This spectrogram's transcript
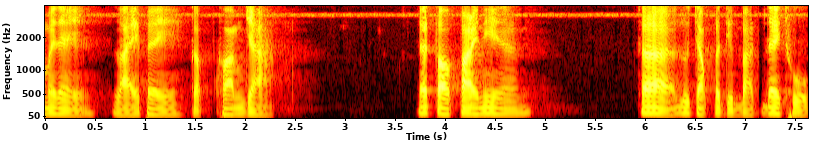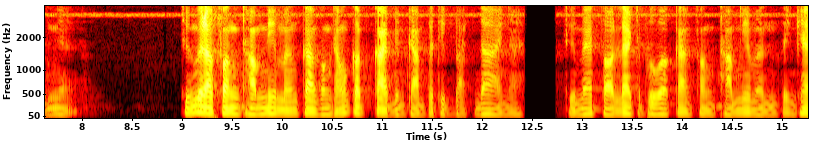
ไม่ได้ไหลไปกับความอยาก และต่อไปนี่นะ ถ้ารู้จักปฏิบัติได้ถูกเนี่ย ถึงเวลาฟังธรรมนี่มันการฟังธรรมก็กลายเป็นการปฏิบัติได้นะ ถึงแม้ตอนแรกจะพูดว่าการฟังธรรมนี่มันเป็นแค่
